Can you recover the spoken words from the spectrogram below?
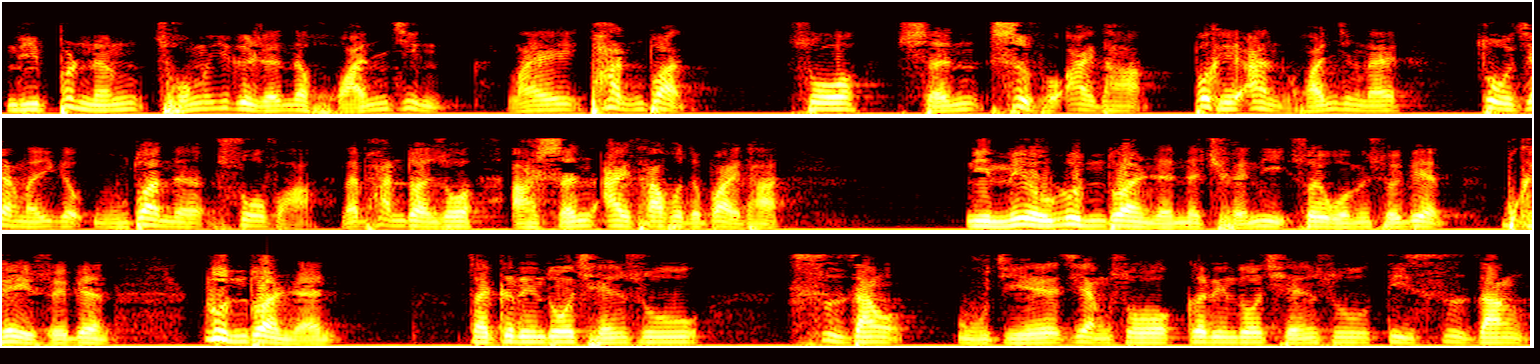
你不能从一个人的环境来判断，说神是否爱他，不可以按环境来做这样的一个武断的说法来判断说啊，神爱他或者不爱他。你没有论断人的权利，所以我们随便不可以随便论断人。在哥林多前书四章五节这样说：哥林多前书第四章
